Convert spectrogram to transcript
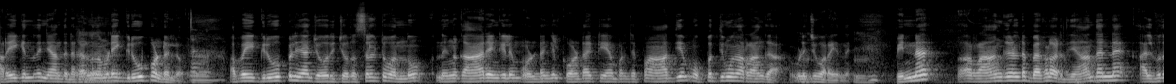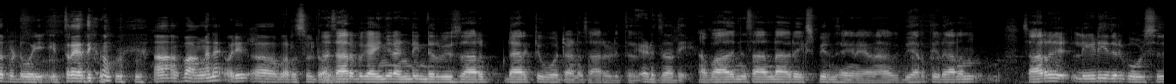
അറിയിക്കുന്നത് ഞാൻ തന്നെ. കാരണം നമ്മുടെ ഈ ഗ്രൂപ്പ് ഉണ്ടല്ലോ. അപ്പോൾ ഈ ഗ്രൂപ്പിൽ ഞാൻ ചോദിച്ചു റിസൾട്ട് വന്നു. നിങ്ങൾക്ക് ആരെങ്കിലും ഉണ്ടെങ്കിൽ കോൺടാക്ട് ചെയ്യാൻ പറഞ്ഞപ്പോൾ ആദ്യം മുപ്പത്തിമൂന്നാം റാങ്കാണ് വിളിച്ചു പറയുന്നത് പിന്നെ റാങ്കുകളുടെ ബഹളമായിരുന്നു. ഞാൻ തന്നെ അത്ഭുതപ്പെട്ടു പോയി ഇത്രയധികം അപ്പോൾ അങ്ങനെ ഒരു റിസൾട്ട് സാർ ഇപ്പൊ കഴിഞ്ഞ രണ്ട് ഇന്റർവ്യൂസ് സാർ ഡയറക്റ്റ് പോയിട്ടാണ് സാർ എടുത്തത്. എടുത്തത് അതെ. അപ്പോൾ അതിന് സാറിന്റെ ആ ഒരു എക്സ്പീരിയൻസ് എങ്ങനെയാണ് ആ വിദ്യാർത്ഥികൾ കാരണം സാറ് ലീഡ് ചെയ്തൊരു കോഴ്സ്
